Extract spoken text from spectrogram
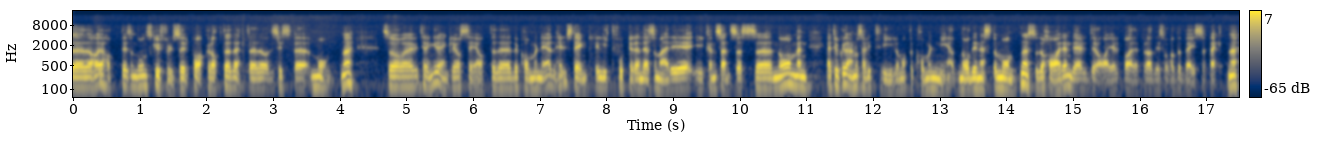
Eh, det har jo hatt liksom, noen skuffelser på akkurat dette de siste månedene. Så eh, vi trenger egentlig å se at det, det, kommer ned, helst egentlig litt fortere enn det som er i, i konsensus nå. Men jeg tror ikke det er noe særlig tvil om at det kommer ned nå de neste månedene. Så du har en del drahjelp bare fra de såkalte base-effektene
